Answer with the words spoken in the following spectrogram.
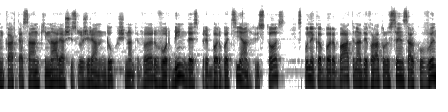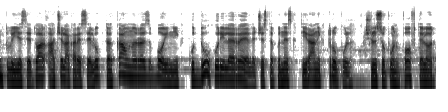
în cartea sa Închinarea și slujirea în duh și în adevăr, vorbind despre bărbăția în Hristos, spune că bărbat în adevăratul sens al cuvântului este doar acela care se luptă ca un războinic cu duhurile rele ce stăpânesc tiranic trupul și îl supun poftelor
